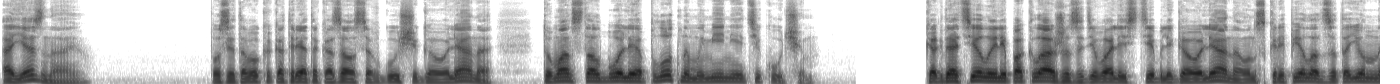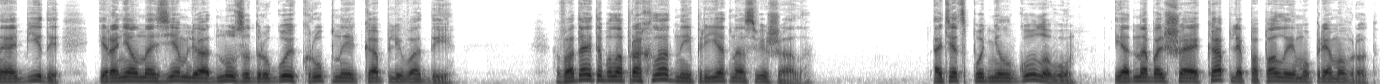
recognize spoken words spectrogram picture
А я знаю. После того, как отряд оказался в гуще Гауляна, туман стал более плотным и менее текучим. Когда тело или поклажа задевали стебли Гауляна, он скрипел от затаенной обиды и ронял на землю одну за другой крупные капли воды. Вода эта была прохладной и приятно освежала. Отец поднял голову, и одна большая капля попала ему прямо в рот.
